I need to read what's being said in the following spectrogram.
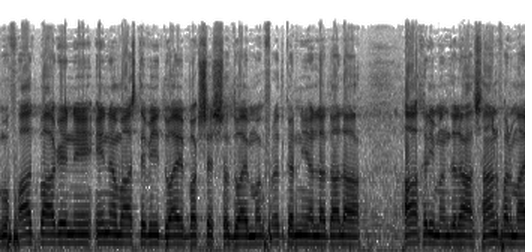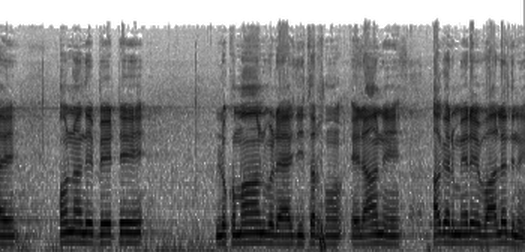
वफात पा गए ने इन्होंने वास्ते भी दुआए बख्शिश दुआए मगफरत करनी। अल्लाह ताला आखिरी मंजिल आसान फरमाए। उन्होंने बेटे लुकमान वड़ैश की तरफों ऐलान है, अगर मेरे वालिद ने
